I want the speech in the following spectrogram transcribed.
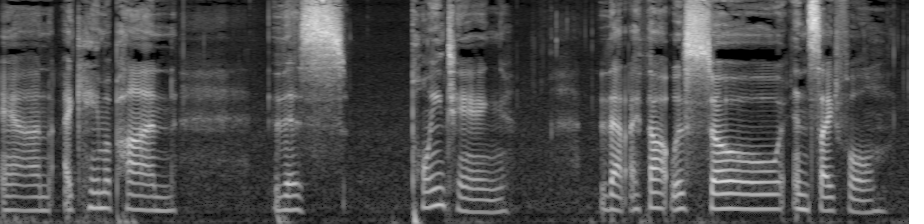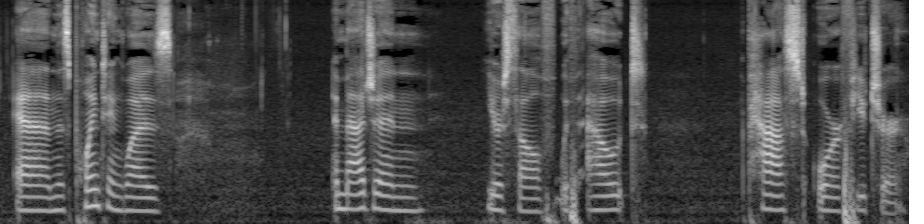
and I came upon this pointing that I thought was so insightful. And this pointing was imagine yourself without past or future.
